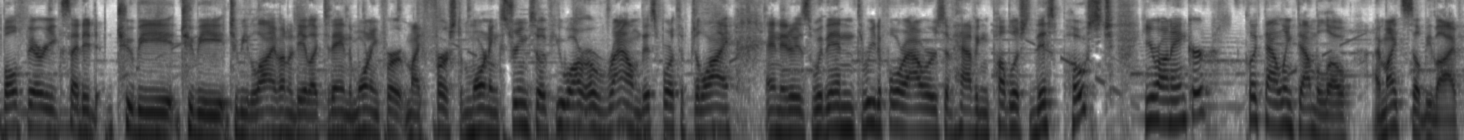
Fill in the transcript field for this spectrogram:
Both very excited to be to be to be live on a day like today in the morning for my first morning stream. So if you are around this 4th of July and it is within 3 to 4 hours of having published this post here on Anchor, click that link down below. I might still be live.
